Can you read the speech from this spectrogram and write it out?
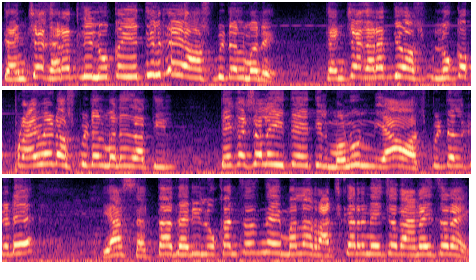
त्यांच्या घरातली लोक येतील का या हॉस्पिटलमध्ये त्यांच्या घरातली लोक प्रायव्हेट हॉस्पिटलमध्ये जातील. ते कशाला इथे येतील? म्हणून या हॉस्पिटलकडे या सत्ताधारी लोकांचंच नाही मला राजकारण याच्यात आणायचं नाही.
